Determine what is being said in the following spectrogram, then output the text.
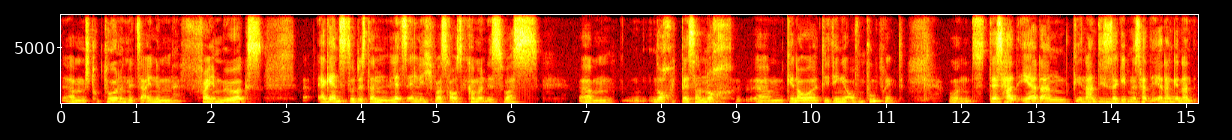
ähm, Strukturen und mit seinen Frameworks ergänzt, sodass dann letztendlich was rausgekommen ist, was ähm, noch besser, noch ähm, genauer die Dinge auf den Punkt bringt. Und das hat er dann genannt, dieses Ergebnis hat er dann genannt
